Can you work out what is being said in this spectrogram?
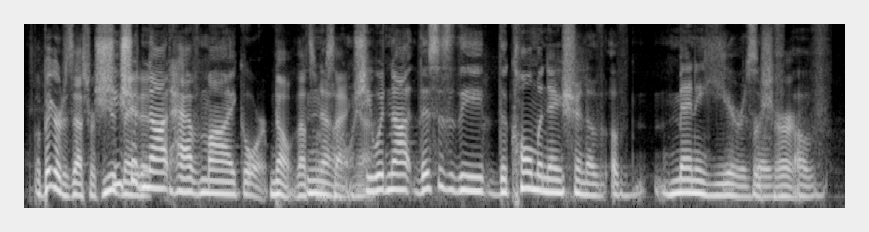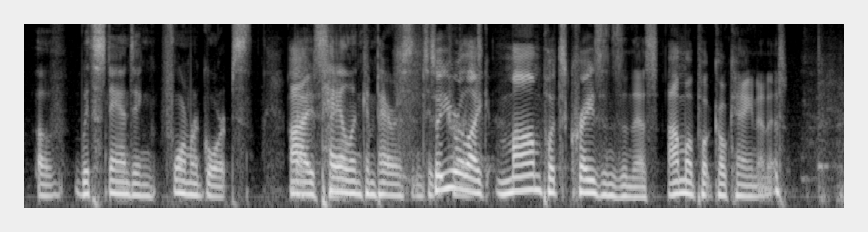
a bigger disaster if She made should it. not have my gorp. No, that's what I'm no, saying, She would not. This is the the culmination of, of many years of, sure. of of withstanding former gorps. I pale in comparison to. So you were like, "Mom puts craisins in this. I'm gonna put cocaine in it."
